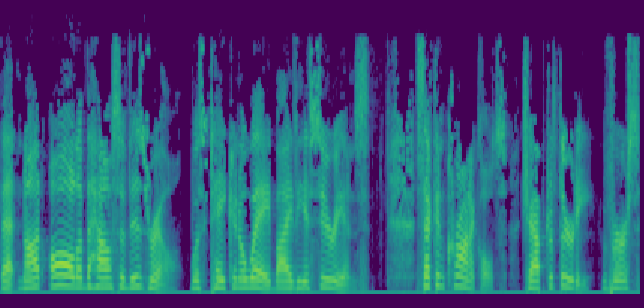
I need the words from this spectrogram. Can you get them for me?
that not all of the house of Israel was taken away by the Assyrians. Second Chronicles chapter 30 verse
